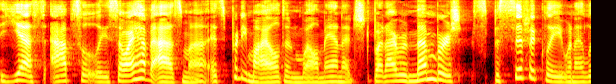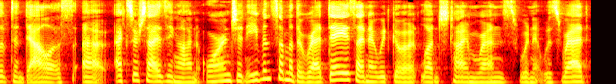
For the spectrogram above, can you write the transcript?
Yes, absolutely. So I have asthma. It's pretty mild and well managed, but I remember specifically when I lived in Dallas, uh, exercising on orange and even some of the red days. I know we'd go at lunchtime runs when it was red,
